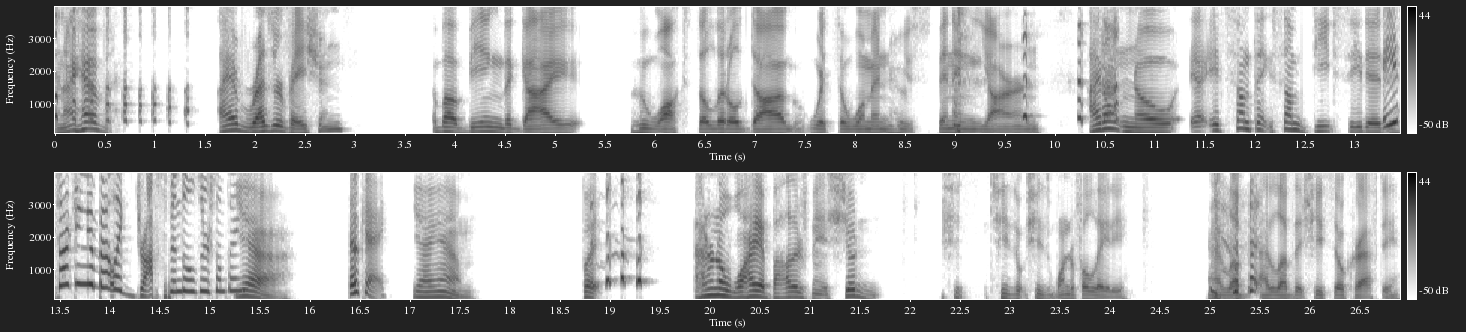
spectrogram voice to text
and I have I have reservations about being the guy who walks the little dog with the woman who's spinning yarn. I don't know. It's something some deep seated Are you talking about like drop spindles or something? Yeah. Okay. Yeah, I am. But I don't know why it bothers me. It shouldn't. She, she's she's a wonderful lady. And I love I love that she's so crafty.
